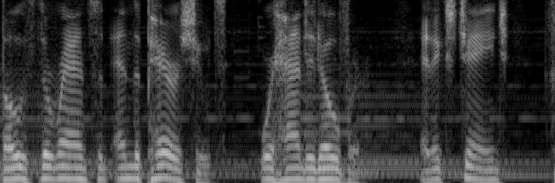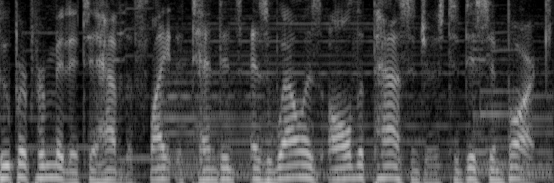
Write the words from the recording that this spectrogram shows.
both the ransom and the parachutes were handed over. In exchange, Cooper permitted to have the flight attendants as well as all the passengers to disembark,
